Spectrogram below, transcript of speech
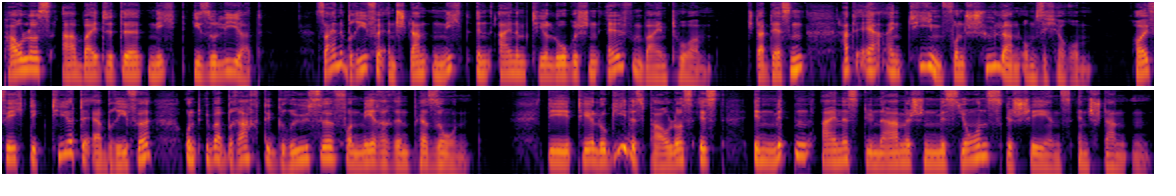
Paulus arbeitete nicht isoliert. Seine Briefe entstanden nicht in einem theologischen Elfenbeinturm. Stattdessen hatte er ein Team von Schülern um sich herum. Häufig diktierte er Briefe und überbrachte Grüße von mehreren Personen. Die Theologie des Paulus ist inmitten eines dynamischen Missionsgeschehens entstanden.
